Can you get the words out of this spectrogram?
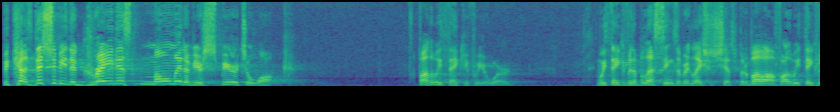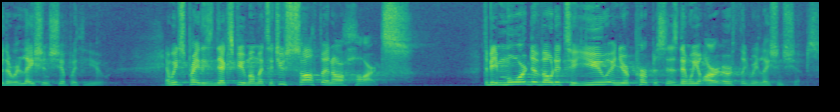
because this should be the greatest moment of your spiritual walk. Father, we thank you for your word. We thank you for the blessings of relationships, but above all, Father, we thank you for the relationship with you. And we just pray these next few moments that you soften our hearts to be more devoted to you and your purposes than we are earthly relationships.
